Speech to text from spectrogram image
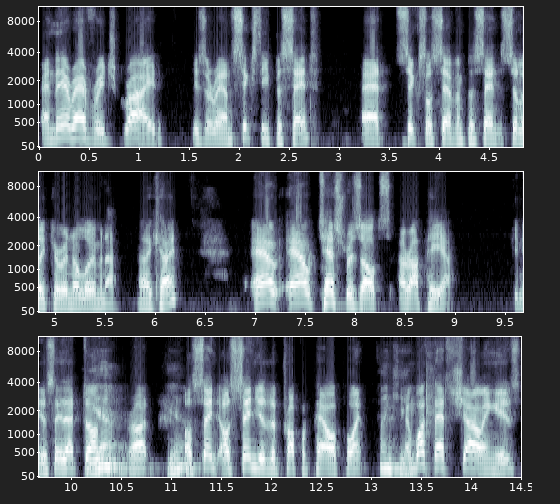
and their average grade is around 60% at six or seven percent silica and alumina. Okay our our test results are up here. Can you see that, Doc? Yeah. Right. Yeah. I'll send I'll send you the proper PowerPoint. Thank you. And what that's showing is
